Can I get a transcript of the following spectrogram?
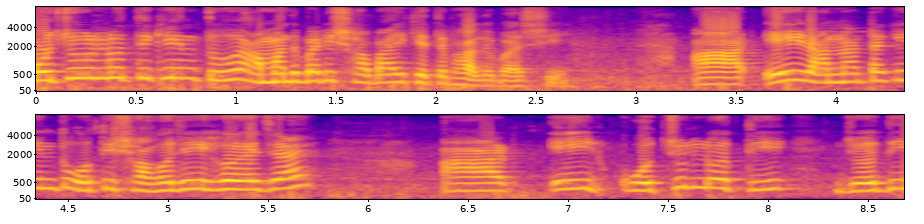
কচুরলতি কিন্তু আমাদের বাড়ি সবাই খেতে ভালোবাসি। আর এই রান্নাটা কিন্তু অতি সহজেই হয়ে যায়। আর এই কচুরলতি যদি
